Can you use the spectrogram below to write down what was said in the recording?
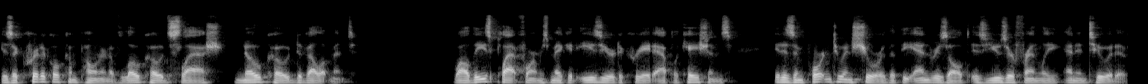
is a critical component of low code slash no code development. While these platforms make it easier to create applications, it is important to ensure that the end result is user friendly and intuitive.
